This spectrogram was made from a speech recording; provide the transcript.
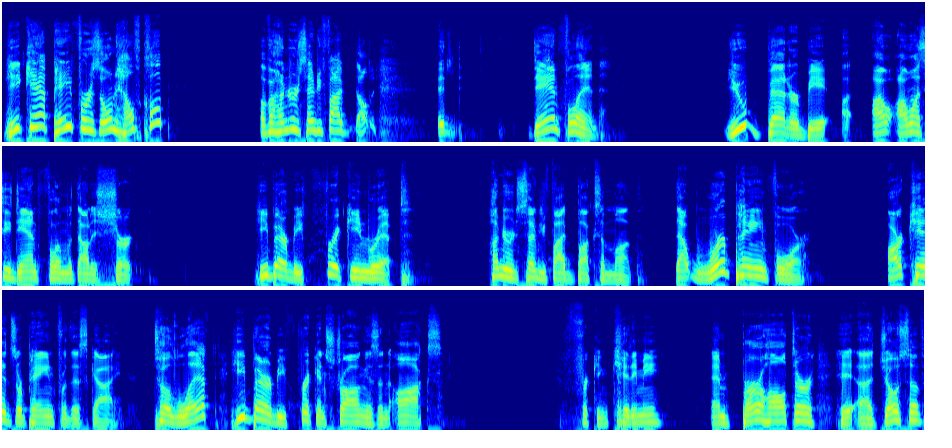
He can't pay for his own health club of $175. Dan Flynn, you better be. I, I want to see Dan Flynn without his shirt. He better be freaking ripped. 175 bucks a month that we're paying for. Our kids are paying for this guy. To lift, he better be freaking strong as an ox. Freaking kidding me? And Berhalter, uh, Joseph,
